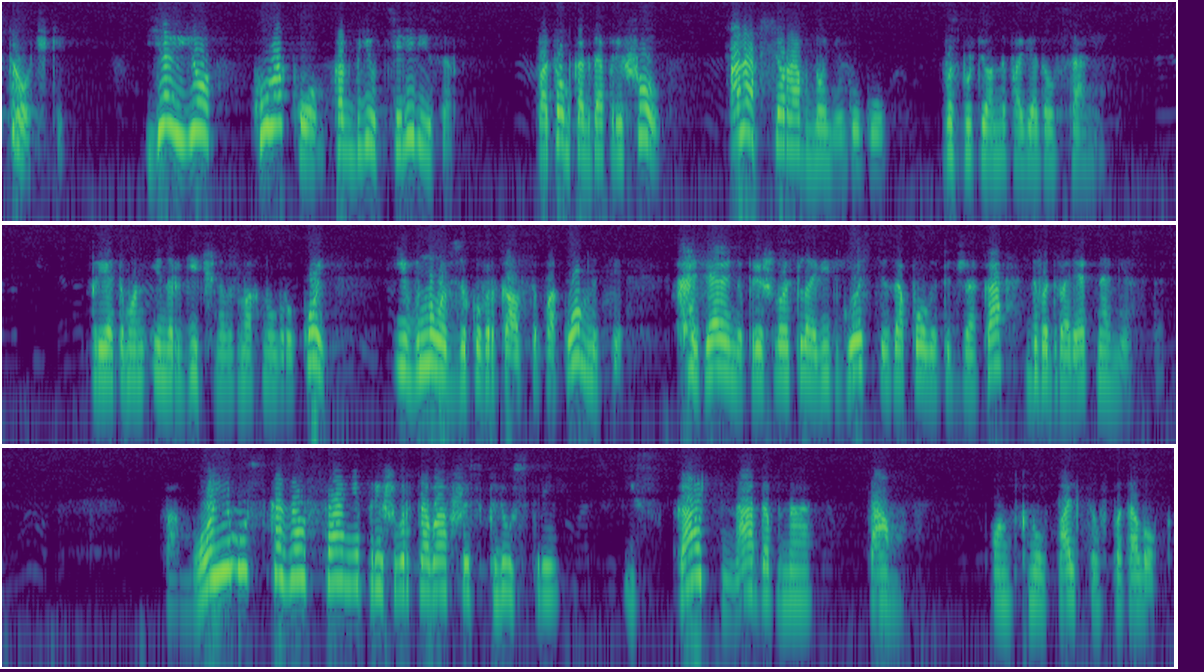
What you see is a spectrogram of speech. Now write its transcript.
строчки. Я ее кулаком, как бьют телевизор. Потом, когда пришел, она все равно не гугу, возбужденно поведал Саня. При этом он энергично взмахнул рукой и вновь закувыркался по комнате. Хозяину пришлось ловить гостя за полы пиджака да водворять на место. По-моему, сказал Саня, пришвартовавшись к люстре, искать надобно там. Он ткнул пальцем в потолок.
